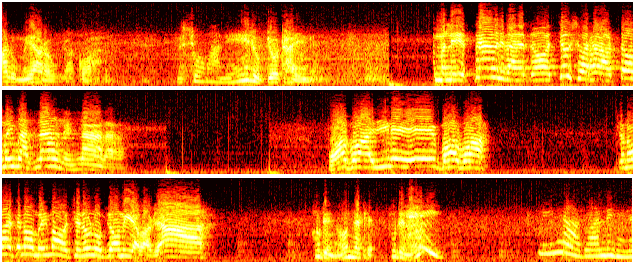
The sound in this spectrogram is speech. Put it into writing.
ကိုတားလို့မရတော့ဘူးလားကွာမလျှော်ပါနဲ့လို့ပြောထားရင်လည်းအမလေးတန်းနေပါနဲ့တော့ကျုပ်လျှော်ထားတော့တော်မိမလှမ်းနေလှမ်းလာဘွားဘွားကြီးလေးဘွားဘွားကျွန်တော်ကကျွန်တော်မိန်းမကိုကျွန်တော်လို့ပြောမိတာပါဗျာဟုတ်တယ်နော်မြတ်ခဲ့ဟုတ်တယ်နော်လင်းနာသွားလိမ့်မ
